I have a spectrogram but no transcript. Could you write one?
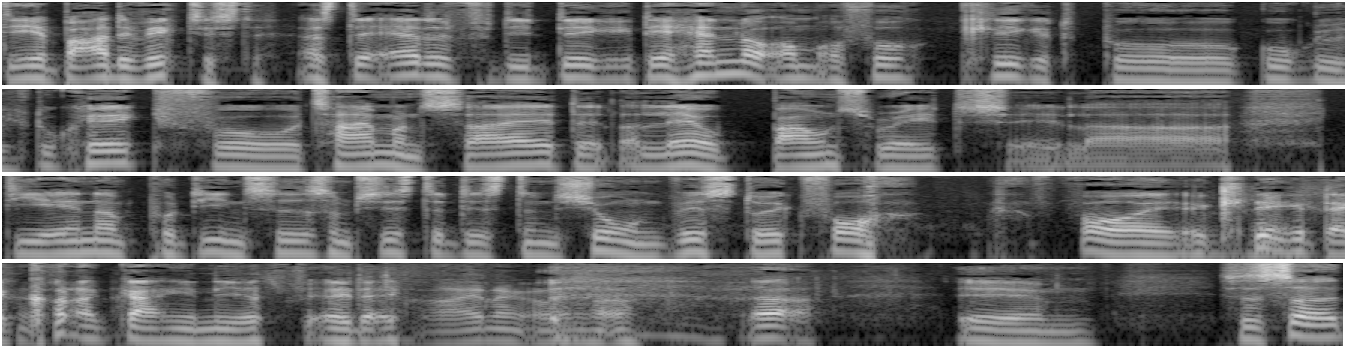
Det er bare det vigtigste. Altså det er det, fordi det, det handler om at få klikket på Google. Du kan ikke få time on site, eller lav bounce rate, eller de ender på din side som sidste destination, hvis du ikke får, får øh, klikket, der er godt nok gang ind i Esbjerg i dag. Regner godt her. Ja. Øhm, så, så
